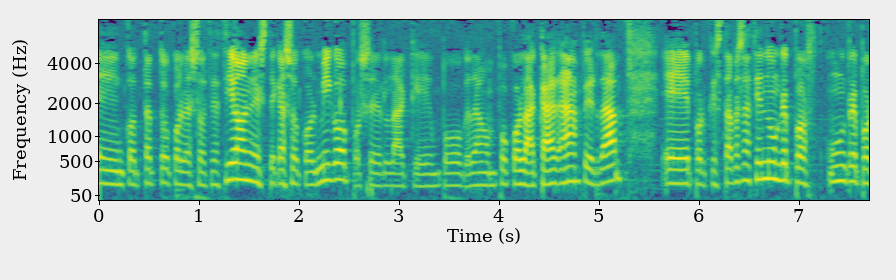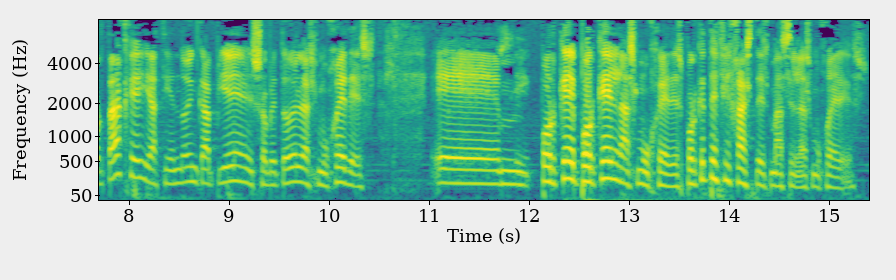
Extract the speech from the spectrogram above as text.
en contacto con la asociación, en este caso conmigo, por ser la que un poco da un poco la cara, ¿verdad? Eh, porque estabas haciendo un, un reportaje y haciendo hincapié sobre todo en las mujeres. Eh, ¿Por qué? ¿Por qué en las mujeres? ¿Por qué te fijaste más en las mujeres?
